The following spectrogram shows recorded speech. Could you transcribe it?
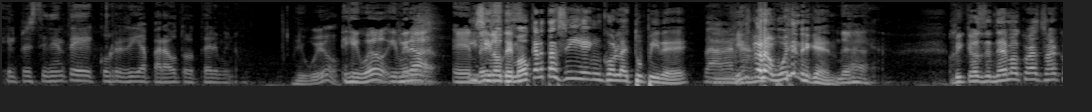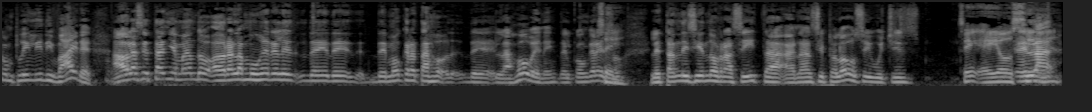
el presidente correría para otro término. He will. He will. Y mira, eh, y si los demócratas siguen con la estupidez, he's gonna win again. Deja. Because the Democrats are completely divided. Ahora se están llamando, ahora las mujeres de, de- demócratas, de las jóvenes del Congreso, Sí. le están diciendo racista a Nancy Pelosi, which is Sí, AOC. es, la, ¿eh?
